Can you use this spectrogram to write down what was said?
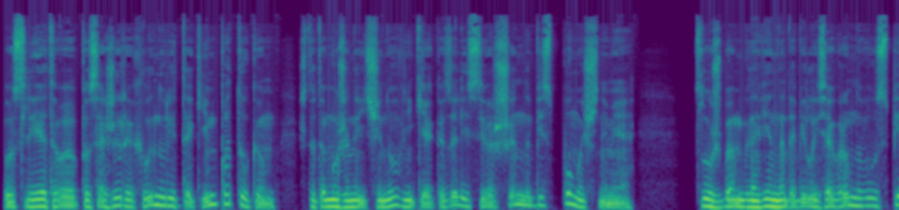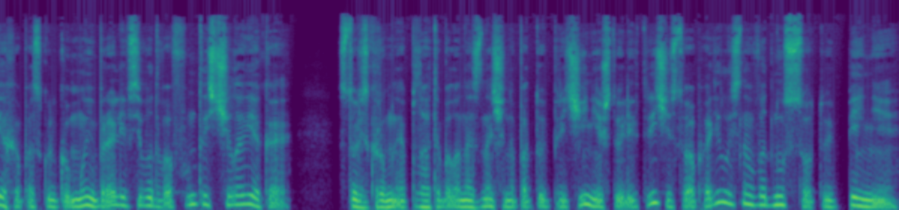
После этого пассажиры хлынули таким потоком, что таможенные чиновники оказались совершенно беспомощными. Служба мгновенно добилась огромного успеха, поскольку мы брали всего два фунта с человека. Столь скромная плата была назначена по той причине, что электричество обходилось нам в одну сотую пенни.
